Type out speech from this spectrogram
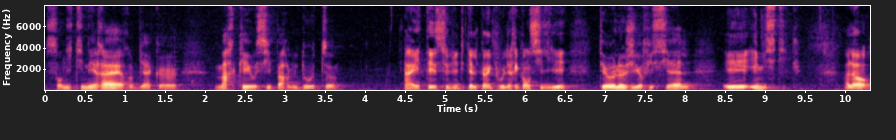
son itinéraire, bien que marqué aussi par le doute, a été celui de quelqu'un qui voulait réconcilier théologie officielle et, mystique. Alors,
